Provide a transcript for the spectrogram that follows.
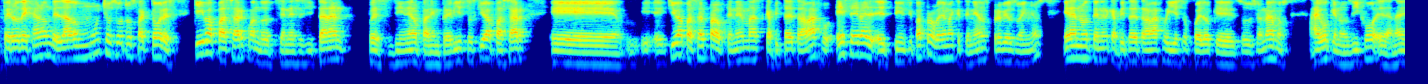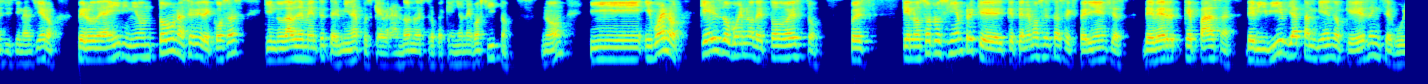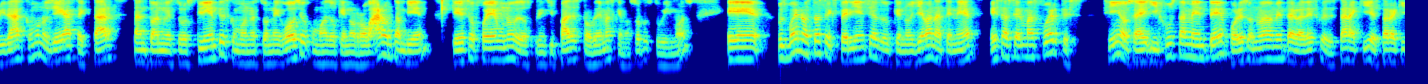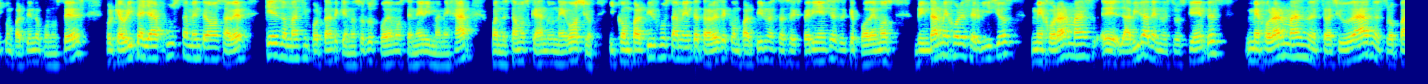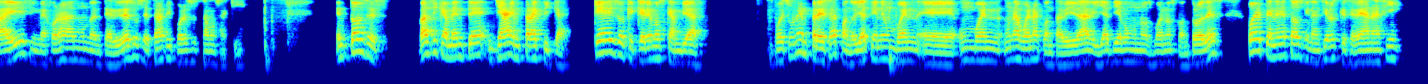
pero dejaron de lado muchos otros factores. ¿Qué iba a pasar cuando se necesitaran pues dinero para imprevistos, qué iba a pasar, eh, eh, qué iba a pasar para obtener más capital de trabajo. Ese era el, principal problema que tenían los previos dueños, era no tener capital de trabajo y eso fue lo que solucionamos, algo que nos dijo el análisis financiero. Pero de ahí vinieron toda una serie de cosas que indudablemente termina pues quebrando nuestro pequeño negocito, ¿no? Y, y bueno, ¿qué es lo bueno de todo esto? Pues que nosotros siempre que, tenemos estas experiencias de ver qué pasa, de vivir ya también lo que es la inseguridad, cómo nos llega a afectar tanto a nuestros clientes como a nuestro negocio, como a lo que nos robaron también, que eso fue uno de los principales problemas que nosotros tuvimos, eh, pues bueno, estas experiencias lo que nos llevan a tener es a ser más fuertes, Sí, o sea, y justamente por eso nuevamente agradezco de estar aquí, estar aquí compartiendo con ustedes, porque ahorita ya justamente vamos a ver qué es lo más importante que nosotros podemos tener y manejar cuando estamos creando un negocio y compartir justamente a través de compartir nuestras experiencias es que podemos brindar mejores servicios, mejorar más eh, la vida de nuestros clientes, mejorar más nuestra ciudad, nuestro país y mejorar al mundo entero. Y de eso se trata y por eso estamos aquí. Entonces, básicamente ya en práctica, ¿Qué es lo que queremos cambiar? Pues una empresa, cuando ya tiene un buen, eh, un buen, una buena contabilidad y ya lleva unos buenos controles, puede tener estados financieros que se vean así,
